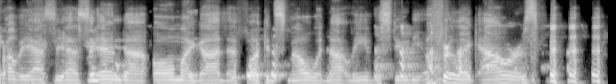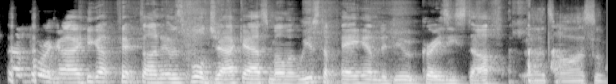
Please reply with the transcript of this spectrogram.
probably yes, yes. And uh, oh my god, that fucking smell would not leave the studio for like hours. that poor guy, he got picked on. It was full jackass moment. We used to pay him to do crazy stuff. That's awesome.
